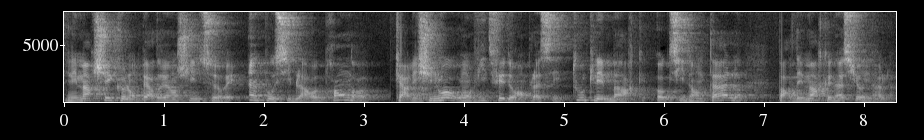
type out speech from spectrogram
Les marchés que l'on perdrait en Chine seraient impossibles à reprendre, car les Chinois auront vite fait de remplacer toutes les marques occidentales par des marques nationales.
